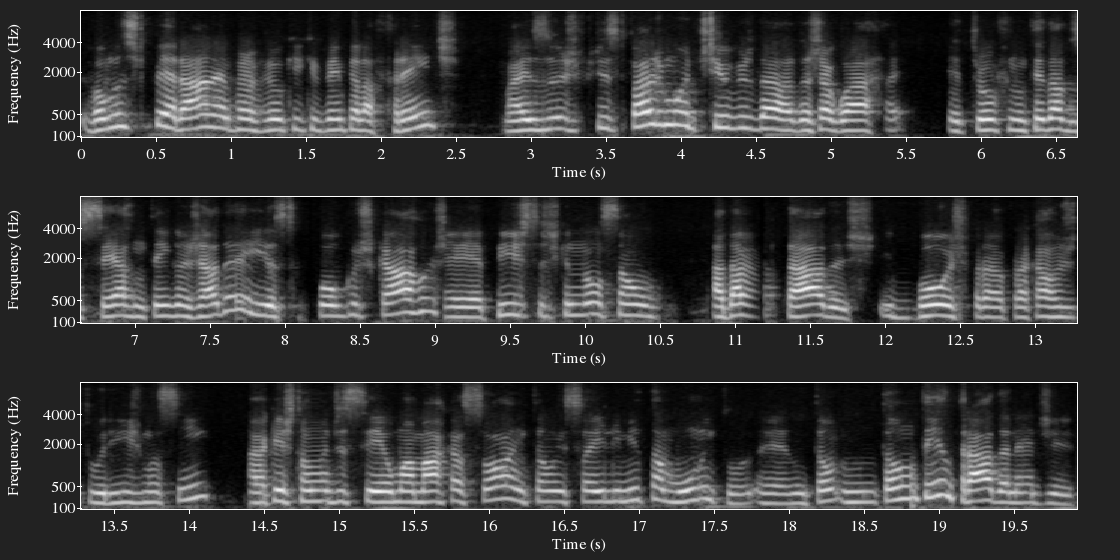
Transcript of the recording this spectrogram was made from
vamos esperar né, para ver o que, que vem pela frente. Mas os principais motivos da, da Jaguar e-Trophy não ter dado certo, não ter enganjado, é isso. Poucos carros, é, pistas que não são adaptadas e boas para carros de turismo, assim. A questão de ser uma marca só, então isso aí limita muito. É, então, então não tem entrada né, de,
